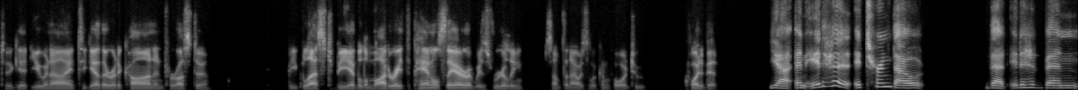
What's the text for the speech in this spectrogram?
to get you and I together at a con, and for us to be blessed to be able to moderate the panels there, it was really something I was looking forward to quite a bit. Yeah, and it had it turned out that it had been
